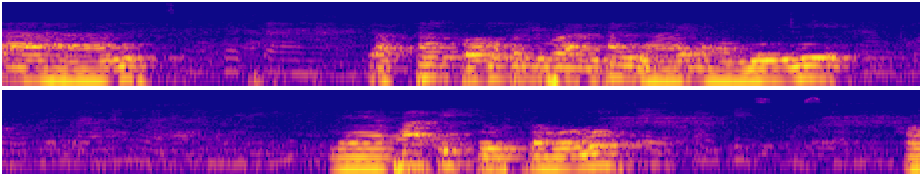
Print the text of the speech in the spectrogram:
ตาหารซึ่งพระตาหารกับทั้งของบริวารทั้งหลายเหล่านี้ทั้งของบริวารทั้งหลายเหล่านี้แด่พระภิกษุสงฆ์ ขอ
